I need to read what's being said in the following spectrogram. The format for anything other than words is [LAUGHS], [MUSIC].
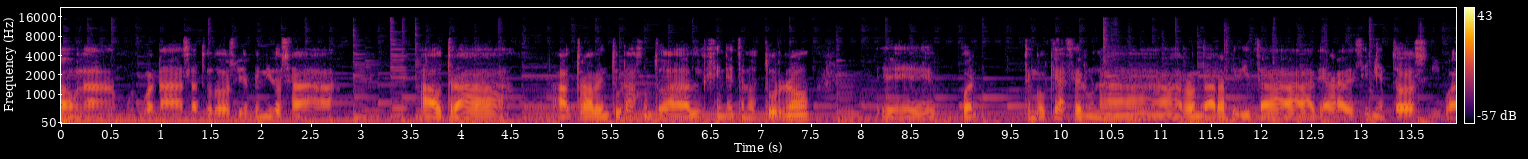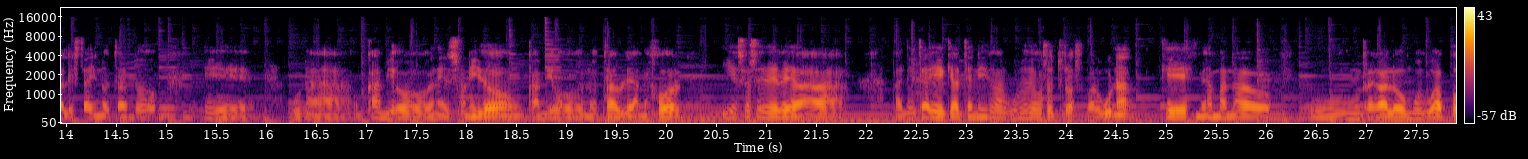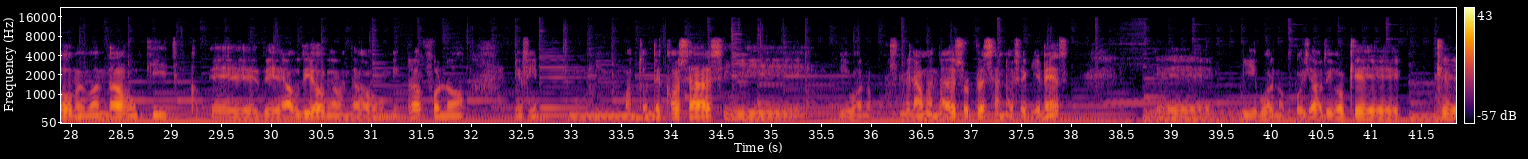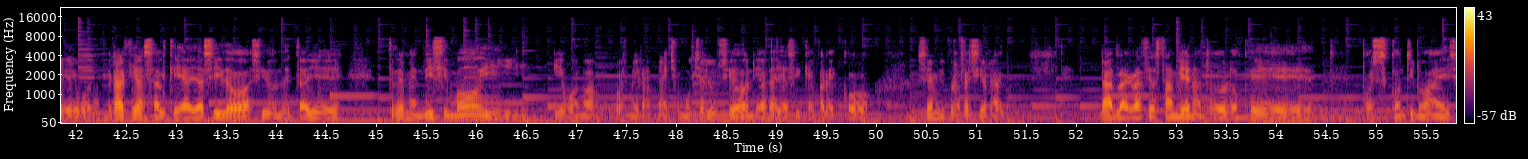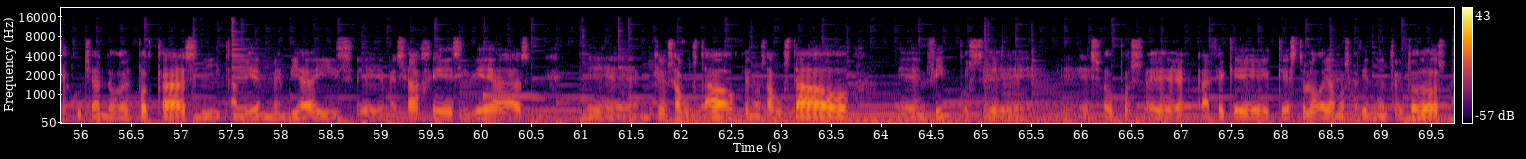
Hola, hola, muy buenas a todos, bienvenidos a, otra, aventura junto al jinete nocturno. Eh, bueno, tengo que hacer una ronda rapidita de agradecimientos. Igual estáis notando eh, un cambio en el sonido, un cambio notable a mejor y eso se debe al detalle que ha tenido alguno de vosotros o alguna que me han mandado un regalo muy guapo, me han mandado un kit eh, de audio, me ha mandado un micrófono, en fin, un montón de cosas y, bueno, pues me la han mandado de sorpresa, no sé quién es. Eh, y bueno, pues ya os digo que, bueno, gracias al que haya sido, ha sido un detalle tremendísimo y, y, bueno, pues mira, me ha hecho mucha ilusión y ahora ya sí que parezco semiprofesional. Dar las gracias también a todos los que pues continuáis escuchando el podcast y también me enviáis eh, mensajes, ideas, eh, que os ha gustado, que nos ha gustado, eh, en fin, pues eso pues hace que, esto lo vayamos haciendo entre todos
